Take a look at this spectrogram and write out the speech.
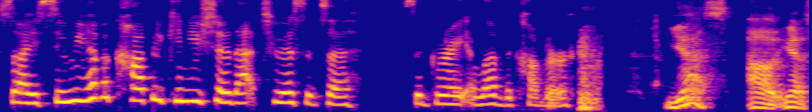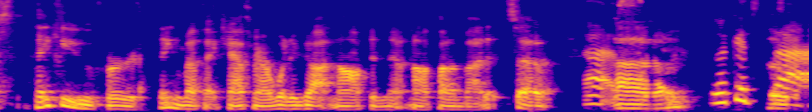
So I assume you have a copy. Can you show that to us? It's a it's a great. I love the cover. Yes. Uh, yes. Thank you for thinking about that, Catherine. I would have gotten off and not, not thought about it. So, yes. uh, look at so that.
